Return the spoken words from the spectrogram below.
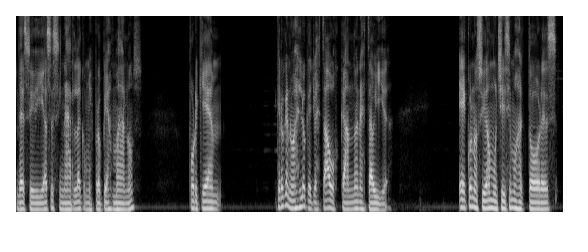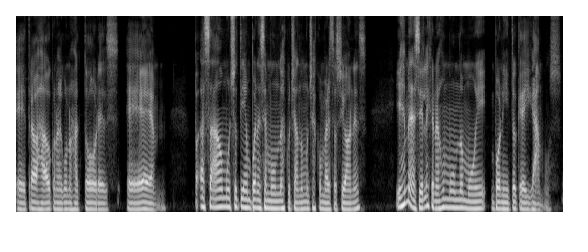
Decidí asesinarla con mis propias manos porque creo que no es lo que yo estaba buscando en esta vida he conocido a muchísimos actores, he trabajado con algunos actores, he pasado mucho tiempo en ese mundo escuchando muchas conversaciones. Y déjenme decirles que no es un mundo muy bonito que digamos.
